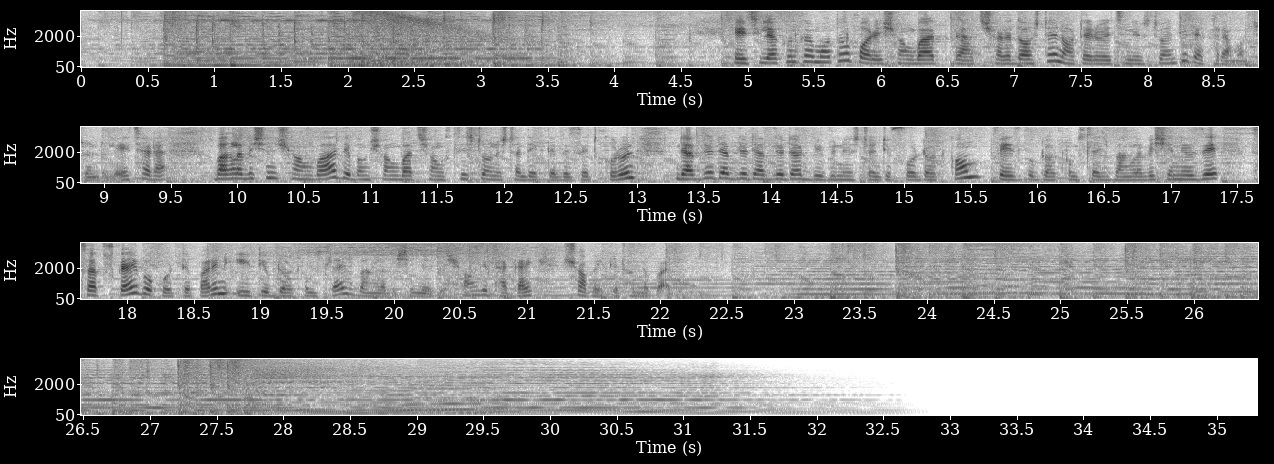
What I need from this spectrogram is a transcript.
এই ছিল এখনকার মতো। পরের সংবাদ রাত সাড়ে দশটায়। নটায় রয়েছে নিউজ টোয়েন্টি দেখার আমন্ত্রণ রইল। এছাড়া বাংলাদেশের সংবাদ এবং সংবাদ সংশ্লিষ্ট অনুষ্ঠান দেখতে ভিজিট করুন W W W dot news twenty four dot com Facebook dot com বাংলাদেশের নিউজে সাবস্ক্রাইবও করতে পারেন ইউটিউব ডট কম স্ল্যাশ বাংলাদেশের নিউজের সঙ্গে থাকায়। সবাইকে ধন্যবাদ।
